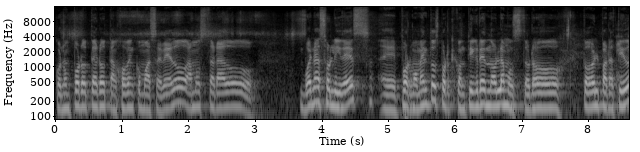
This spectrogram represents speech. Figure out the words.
con un porotero tan joven como Acevedo, ha mostrado buena solidez eh, por momentos, porque con Tigres no la mostró todo el partido,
